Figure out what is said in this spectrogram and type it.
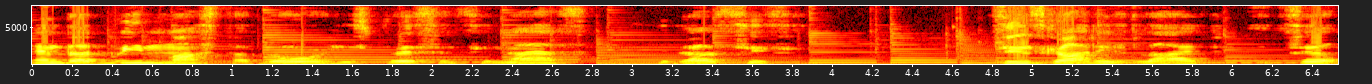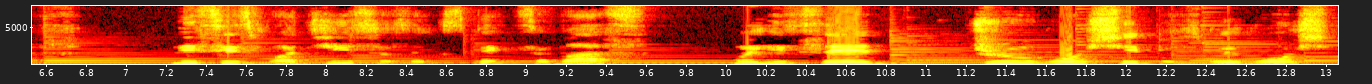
and that we must adore His presence in us without ceasing. Since God is life itself, this is what Jesus expects of us when he said, True worshippers will worship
